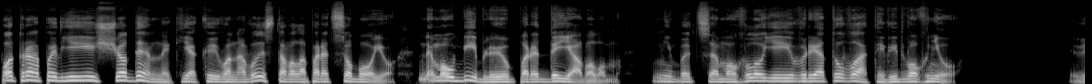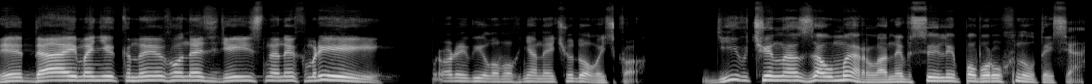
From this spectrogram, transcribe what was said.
потрапив її щоденник, який вона виставила перед собою, немов біблію перед дияволом, ніби це могло її врятувати від вогню. Віддай мені книгу нездійснених мрій. проривіло вогняне чудовисько. Дівчина завмерла не в силі поворухнутися.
